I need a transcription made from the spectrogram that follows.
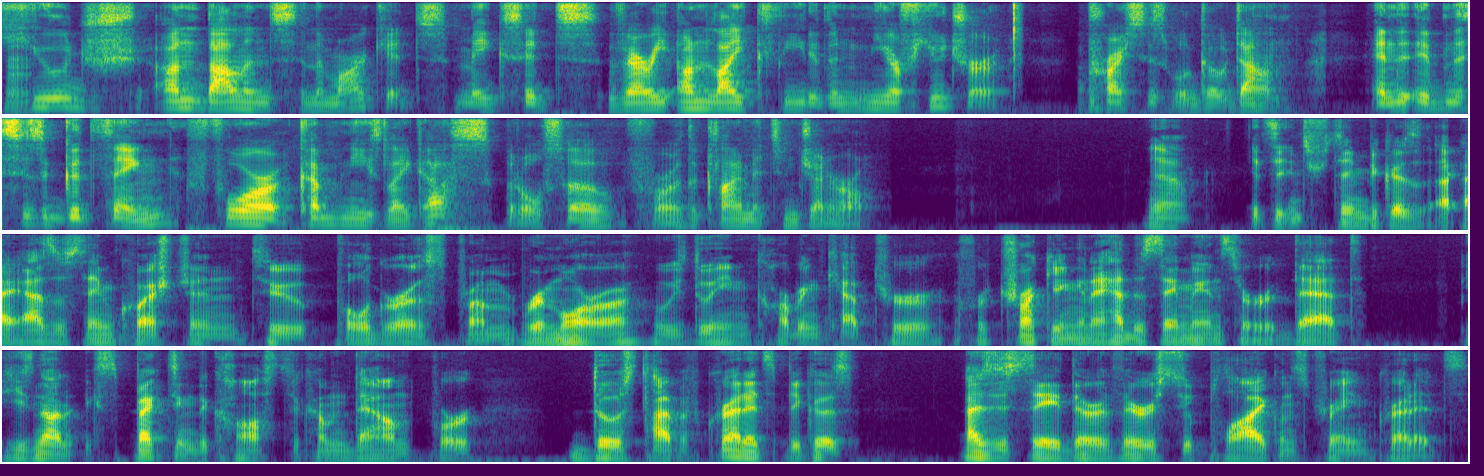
hmm. huge unbalance in the market makes it very unlikely that in the near future prices will go down. And this is a good thing for companies like us, but also for the climate in general. Yeah. It's interesting because I asked the same question to Paul Gross from Remora, who's doing carbon capture for trucking, and I had the same answer that he's not expecting the cost to come down for those type of credits because, as you say, they're very supply constrained credits,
